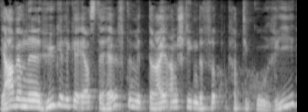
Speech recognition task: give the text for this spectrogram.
Ja, wir haben eine hügelige erste Hälfte mit drei Anstiegen der vierten Kategorie.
